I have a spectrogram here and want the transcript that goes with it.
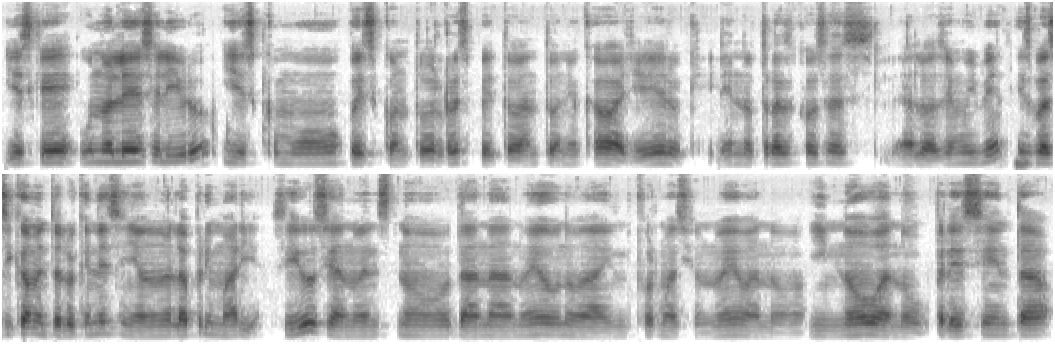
Y es que uno lee ese libro y es como, pues con todo el respeto a Antonio Caballero, que en otras cosas lo hace muy bien, es básicamente lo que le enseñaron en la primaria, ¿sí? O sea, no, no da nada nuevo, no da información nueva, no innova, no presenta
